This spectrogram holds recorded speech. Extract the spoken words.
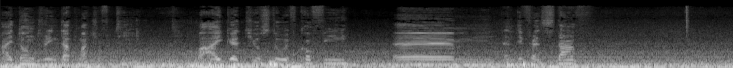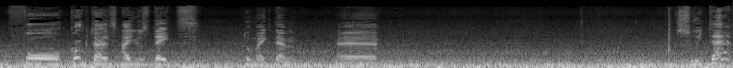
I don't drink that much of tea but I get used to with coffee um, and different stuff. For cocktails I use dates to make them uh, sweeter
